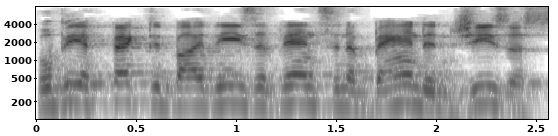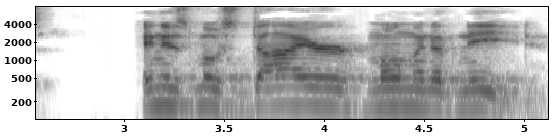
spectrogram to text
will be affected by these events and abandon Jesus in his most dire moment of need.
